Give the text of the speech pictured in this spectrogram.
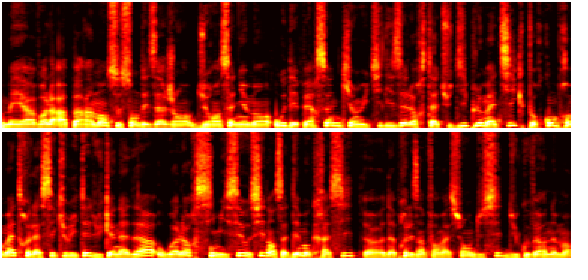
Mais euh, voilà, apparemment, ce sont des agents du renseignement ou des personnes qui ont utilisé leur statut diplomatique pour compromettre la sécurité du Canada ou alors s'immiscer aussi dans sa démocratie, euh, d'après les informations du site du gouvernement.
